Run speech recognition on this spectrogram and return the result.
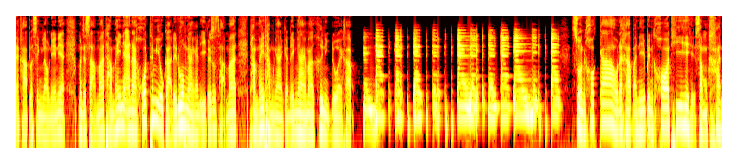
นะครับและสิ่งเหล่านี้เนี่ยมันจะสามารถทำให้ในอนาคตถ้ามีโอกาสได้ร่วมงานกันอีก ก็จะสามารถทำให้ทำงานกันได้ง่ายมากขึ้นอีกด้วยครับ ส่วนข้อ9นะครับอันนี้เป็นข้อที่สำคัญ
